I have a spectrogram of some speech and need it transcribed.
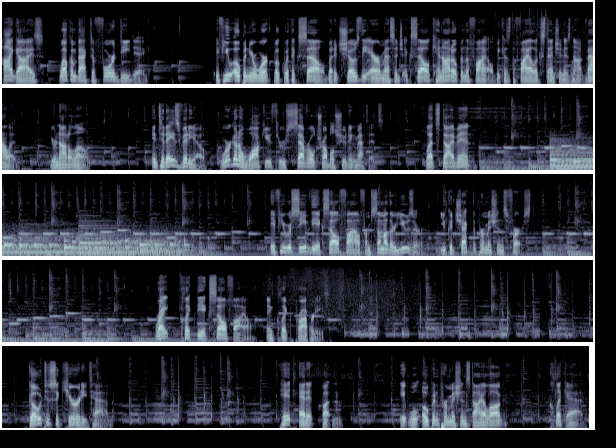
Hi guys, welcome back to 4DDiG. If you open your workbook with Excel but it shows the error message Excel cannot open the file because the file extension is not valid, you're not alone. In today's video, we're going to walk you through several troubleshooting methods. Let's dive in. If you receive the Excel file from some other user, you could check the permissions first. Right-click the Excel file and click Properties. Go to Security tab. Hit Edit button. It will open Permissions dialog. Click Add.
